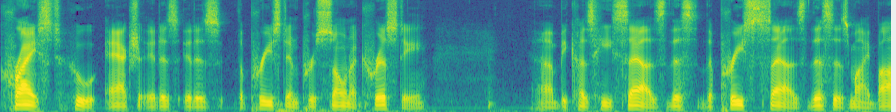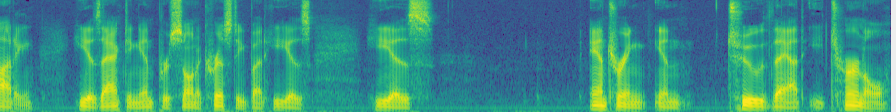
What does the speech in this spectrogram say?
Christ who actually, it is, it is the priest in persona Christi, uh, because he says this, the priest says, this is my body. He is acting in persona Christi, but he is, he is entering into that eternal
